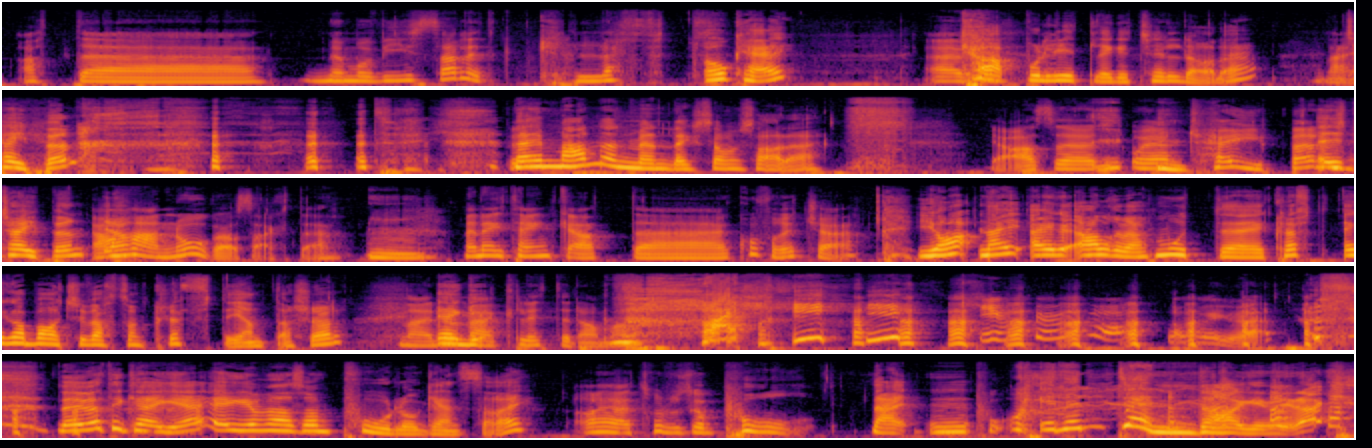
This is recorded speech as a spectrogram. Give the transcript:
at uh, vi må vise litt kløft. OK. Eh, Hva pålitelige kilder er det? Teipen? Nei, mannen min liksom sa det. Ja, altså og ja, tøypen. tøypen Ja, Ja. han òg har sagt det. Men jeg tenker at uh, hvorfor ikke? ja. Nei, jeg har aldri vært mot uh, kløft. Jeg har bare ikke vært sånn kløftejente sjøl. Nei, du er Jeg- mer klittedame. Nei, vet du hva jeg er? Jeg er mer sånn pologenser, jeg. Å ja, jeg tror du skal por... Nei, mm, er det den dagen i dag?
